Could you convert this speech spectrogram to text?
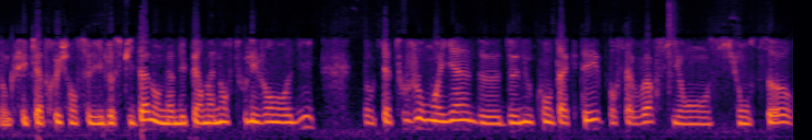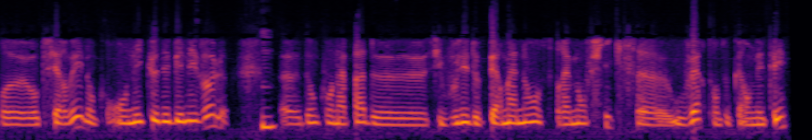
donc c'est 4 rue Chancelier de l'Hôpital. On a des permanences tous les vendredis, donc il y a toujours moyen de, de nous contacter pour savoir si on, si on sort observer. Donc on n'est que des bénévoles, mmh. donc on n'a pas de, si vous voulez, de permanence vraiment fixe, ouverte, en tout cas en été.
